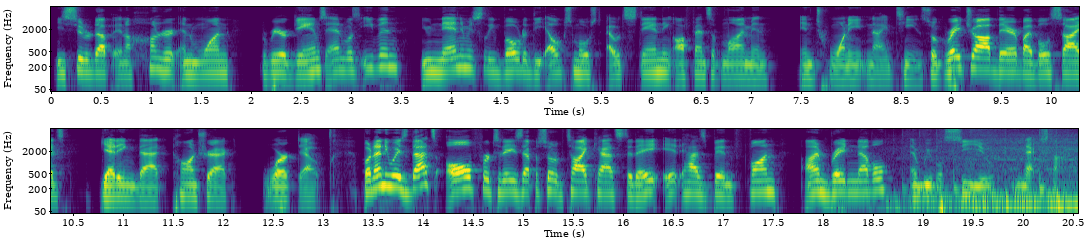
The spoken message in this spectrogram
he suited up in 101 career games and was even unanimously voted the Elks' most outstanding offensive lineman in 2019. So great job there by both sides getting that contract worked out. But, anyways, that's all for today's episode of Ticats today. It has been fun. I'm Brayden Neville, and we will see you next time.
